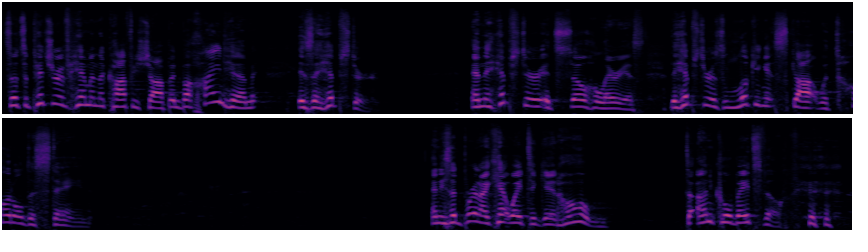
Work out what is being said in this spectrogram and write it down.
So it's a picture of him in the coffee shop, and behind him is a hipster. And the hipster, it's so hilarious. The hipster is looking at Scott with total disdain. And he said, Brent, I can't wait to get home to uncool Batesville.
